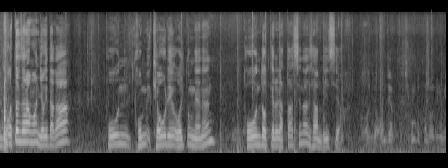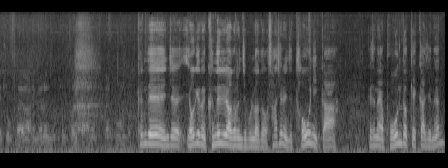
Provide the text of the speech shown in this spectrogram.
이제 어떤 사람은 여기다가 보온 봄 겨울에 월동 내는 보온 덮개를 갖다 쓰는 사람도 있어요. 언제 언제부터 지금부터 넣어주는 게 좋을까요? 아니면은 좀더 있다가 넣을까요? 보온도. 근데 이제 여기는 그늘이라 그런지 몰라도 사실은 이제 더우니까 그래서 내가 보온 덮개까지는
